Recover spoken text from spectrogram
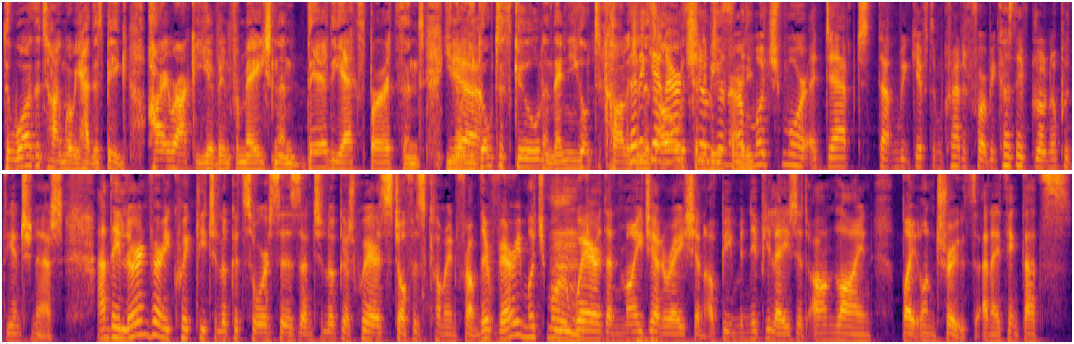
there was a time where we had this big hierarchy of information and they're the experts and you know Yeah. you go to school and then you go to college Then and again, there's our always going to be children are much more adept than we give them credit for because they've grown up with the internet and they learn very quickly to look at sources and to look at where stuff is coming from. They're very much more Hmm. aware than my generation of being manipulated online by untruth, and I think that's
